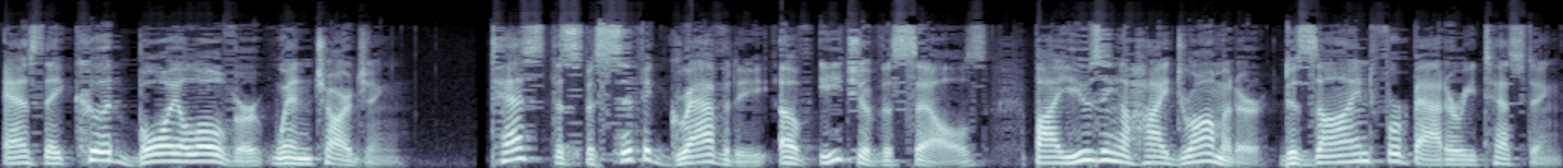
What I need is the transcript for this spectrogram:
as they could boil over when charging. Test the specific gravity of each of the cells by using a hydrometer designed for battery testing.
